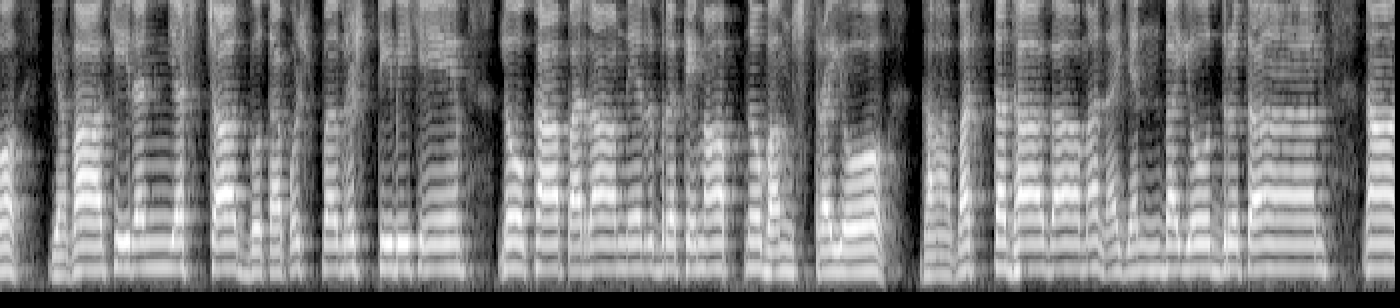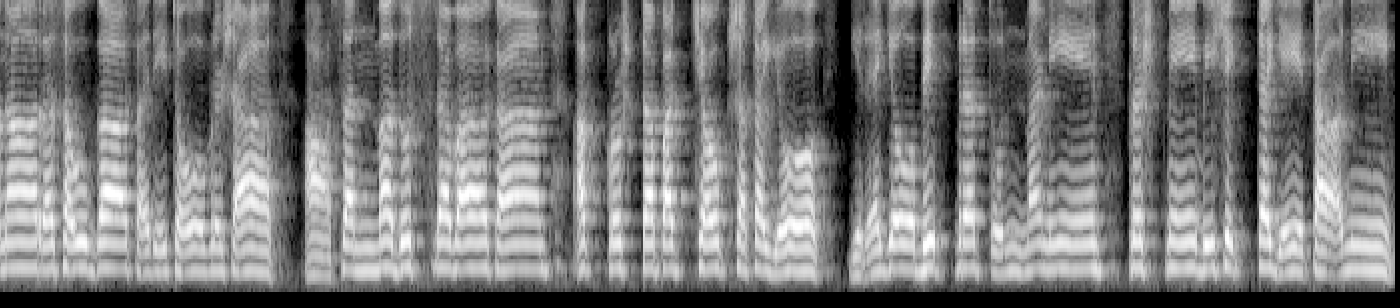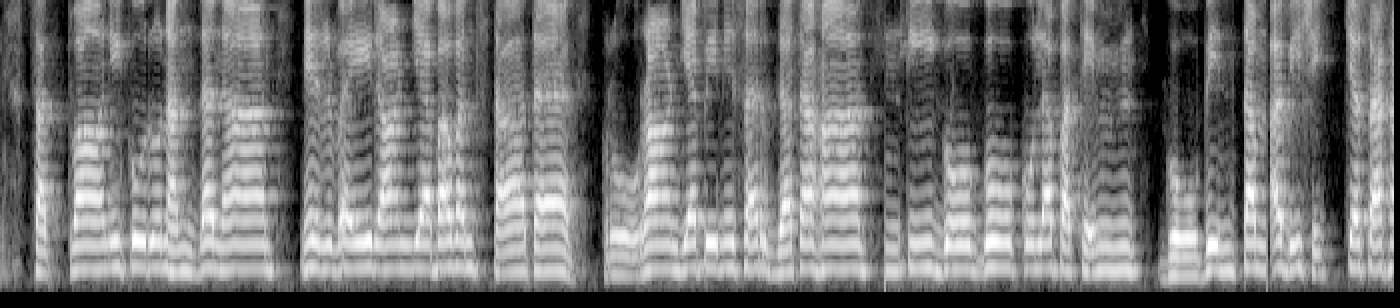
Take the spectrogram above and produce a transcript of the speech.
व्यवाकिरण्यश्चाद्भुतपुष्पवृष्टिभिः लोकापरां निर्वृतिमाप्नुवंश्त्रयो गावस्तथा गामनयन्भयोद्धृता नानारसौगासरितो वृषा आसन्मधुस्रवाका अकृष्टपच्चौक्षतयो गिरयो बिभ्रतुन्मणीन् कृष्णेऽभिषिक्तयेतानि सत्त्वानि कुरु नन्दन निर्वैराण्यभवंस्तात क्रूराण्यपि निसर्गतः इति गो गोकुलपतिं गोविन्दम् अभिषिच्य सः।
